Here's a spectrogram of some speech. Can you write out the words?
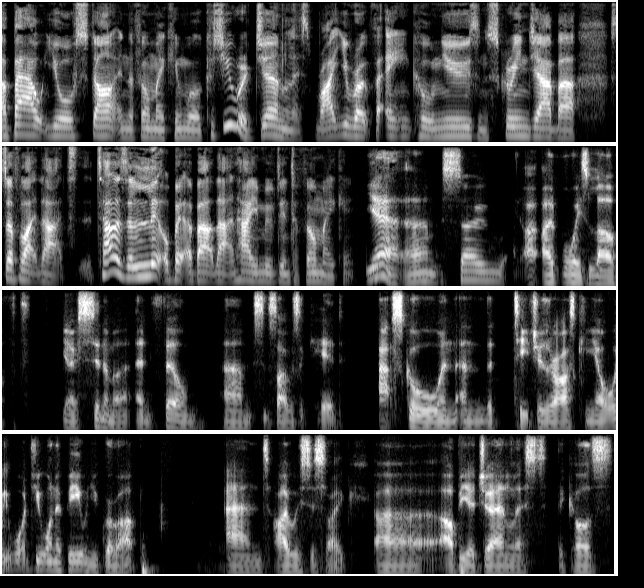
about your start in the filmmaking world because you were a journalist, right? You wrote for Ain't Cool News and Screenjabber, stuff like that. Tell us a little bit about that and how you moved into filmmaking. Yeah, um, so I, I've always loved, you know, cinema and film um, since I was a kid at school, and, and the teachers are asking, you what, what do you want to be when you grow up? And I was just like, uh, I'll be a journalist because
